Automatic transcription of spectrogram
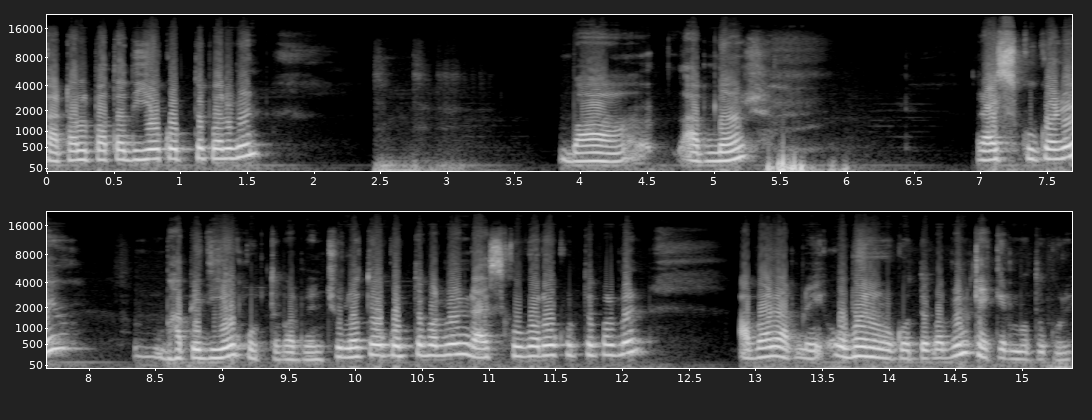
কাঁঠাল পাতা দিয়েও করতে পারবেন। বা আপনার রাইস কুকারে ভাপে দিয়েও করতে পারবেন, চুলাতেও করতে পারবেন রাইস কুকারেও করতে পারবেন, আবার আপনি ওভেনও করতে পারবেন কেকের মতো করে।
